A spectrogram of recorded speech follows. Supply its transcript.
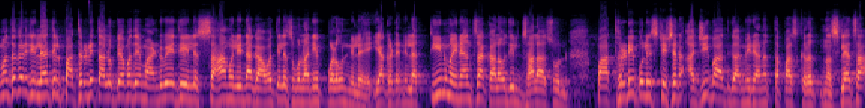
अहमदनगर जिल्ह्यातील पाथर्डी तालुक्यामध्ये मांडवे येथील सहा मुलींना गावातीलच मुलांनी पळवून नेले. या घटनेला तीन महिन्यांचा कालावधी झाला असून पाथर्डी पोलीस स्टेशन अजिबात गांभीर्यानं तपास करत नसल्याचा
